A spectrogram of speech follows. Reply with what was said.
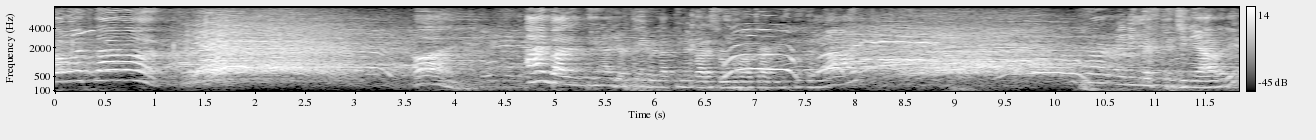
¿Cómo estamos? Hi. I'm Valentina, your favorite Latina goddess from Hot Rock Season 9. Current reigning Miss Congeniality.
